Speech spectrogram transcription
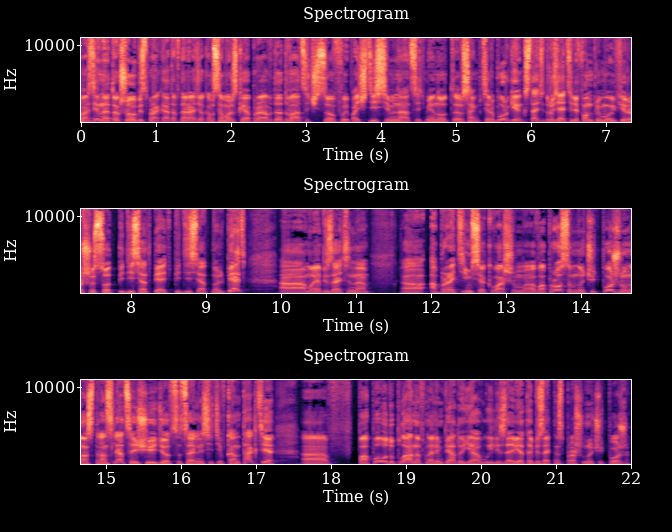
Спортивное ток-шоу без прокатов на радио «Комсомольская правда». 20 часов и почти 17 минут в Санкт-Петербурге. Кстати, друзья, телефон прямого эфира 655-5005. А мы обязательно а, обратимся к вашим а, вопросам, но чуть позже у нас трансляция еще идет в социальной сети ВКонтакте. А, По поводу планов на Олимпиаду я у Елизаветы обязательно спрошу, но чуть позже.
